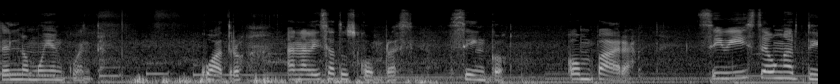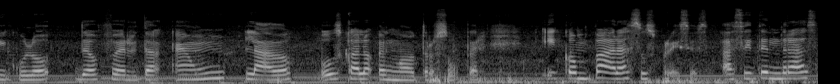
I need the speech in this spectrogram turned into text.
tenlo muy en cuenta. 4. Analiza tus compras. 5. Compara. Si viste un artículo de oferta en un lado, búscalo en otro súper y compara sus precios. Así tendrás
